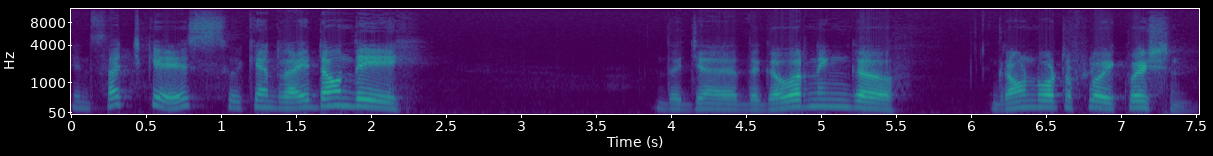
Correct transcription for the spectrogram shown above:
in such case we can write down the the, the governing uh, groundwater flow equation.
